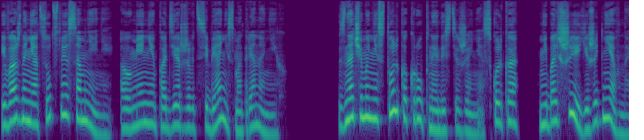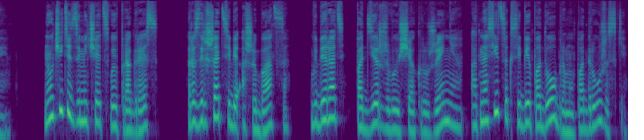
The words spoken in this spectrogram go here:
И важно не отсутствие сомнений, а умение поддерживать себя, несмотря на них. Значимы не столько крупные достижения, сколько небольшие, ежедневные. Научитесь замечать свой прогресс, разрешать себе ошибаться, выбирать поддерживающее окружение, относиться к себе по-доброму, по-дружески.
